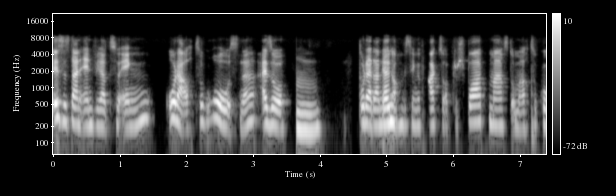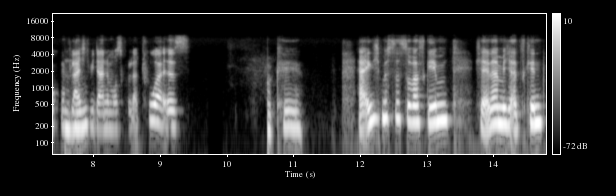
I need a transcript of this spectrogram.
ist es dann entweder zu eng oder auch zu groß, ne? Also mhm. Oder dann wird auch ein bisschen gefragt, so, ob du Sport machst, um auch zu gucken, mhm. vielleicht wie deine Muskulatur ist. Okay. Ja, eigentlich müsste es sowas geben. Ich erinnere mich als Kind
